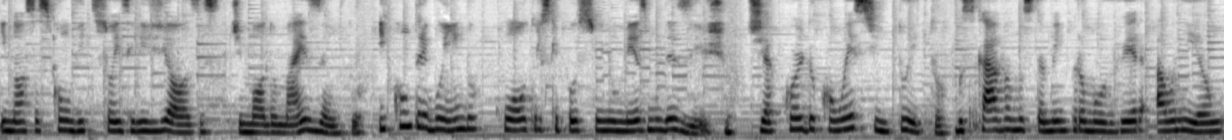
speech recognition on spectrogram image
e nossas convicções religiosas de modo mais amplo e contribuindo com outros que possuem o mesmo desejo. De acordo com este intuito, buscávamos também promover a união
